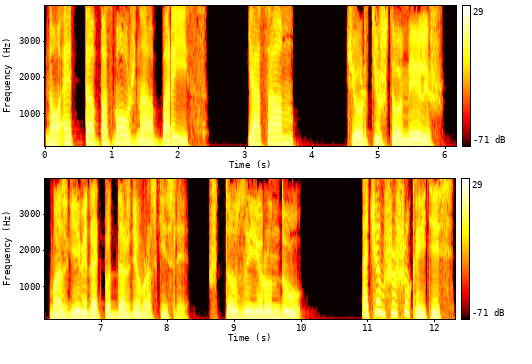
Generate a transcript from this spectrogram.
Но это возможно, Борис. Я сам...» «Черти что мелешь! Мозги, видать, под дождем раскисли. Что за ерунду?» «О чем шушукаетесь?»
